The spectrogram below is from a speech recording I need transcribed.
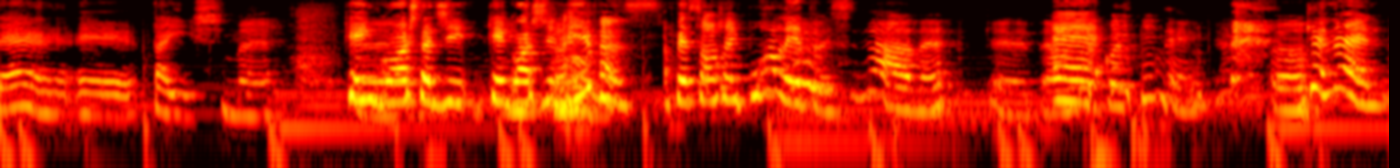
né, é, Thaís? Né? Quem É. gosta de quem gosta de livros, a pessoa já empurra letras. Já, né? Que é a É. única coisa que tem. Porque, né,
